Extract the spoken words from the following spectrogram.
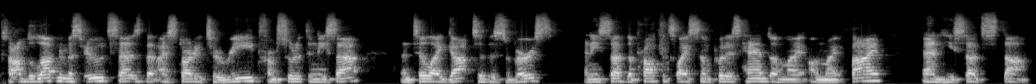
So Abdullah ibn Mas'ud says that I started to read from Surah An-Nisa until I got to this verse. And he said, the Prophet put his hand on my, on my thigh and he said, stop.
